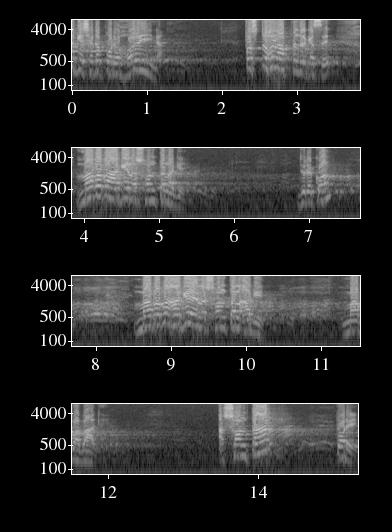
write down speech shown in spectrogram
আগে সেটা পরে হয়ই না। প্রশ্ন হলো আপনাদের কাছে, মা বাবা আগে না সন্তান আগে? জোরে কোন? মা বাবা আগে না সন্তান আগে? মা বাবা আগে। আর সন্তান পরে।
